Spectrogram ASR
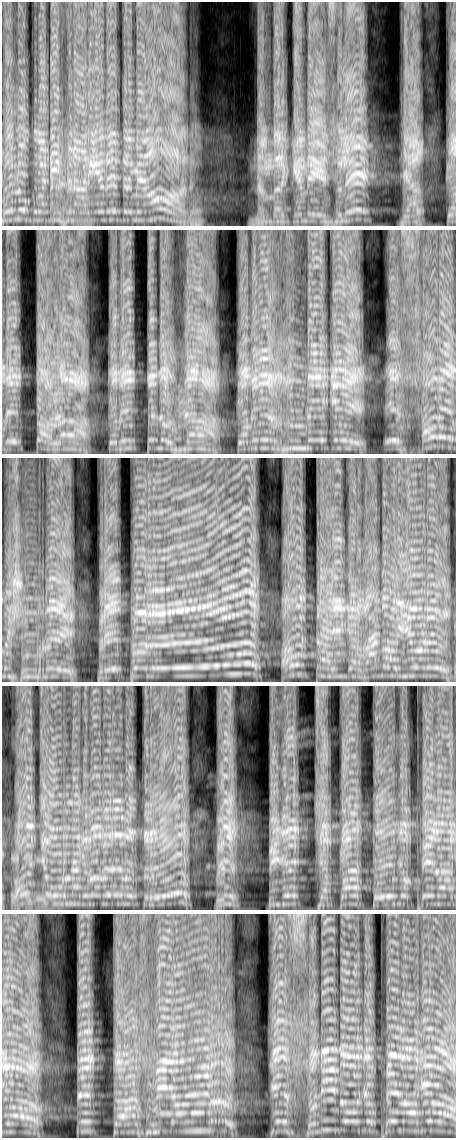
ਦੋਨੋਂ ਕਬੱਡੀ ਖਿਡਾਰੀਆਂ ਦੇ ਦਰਮਿਆਨ। ਨੰਬਰ ਕਹਿੰਦੇ ਇਸ ਵੇਲੇ ਜਾਂ ਕਦੇ ਧੌਲਾ, ਕਦੇ ਧਨੌਲਾ, ਕਦੇ ਰੂੜੇ ਕੇ, ਇਹ ਸਾਰੇ ਮਸ਼ਹੂਰ ਨੇ। ਬਰੇਬਰ, ਆਹ ਟਰਾਈ ਕਰਦਾ ਨਾਈਓਰ ਉਹ ਜ਼ੋਰ ਲੱਗਦਾ ਮੇਰੇ ਮਿੱਤਰੋ। ਵੀ- ਜੇ ਜੱਗਾ ਦੋ ਜੱਫੇ ਲਾ ਗਿਆ ਤੇ 10000 ਜੇ ਸਨੀ ਦੋ ਜੱਫੇ ਲਾ ਗਿਆ,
